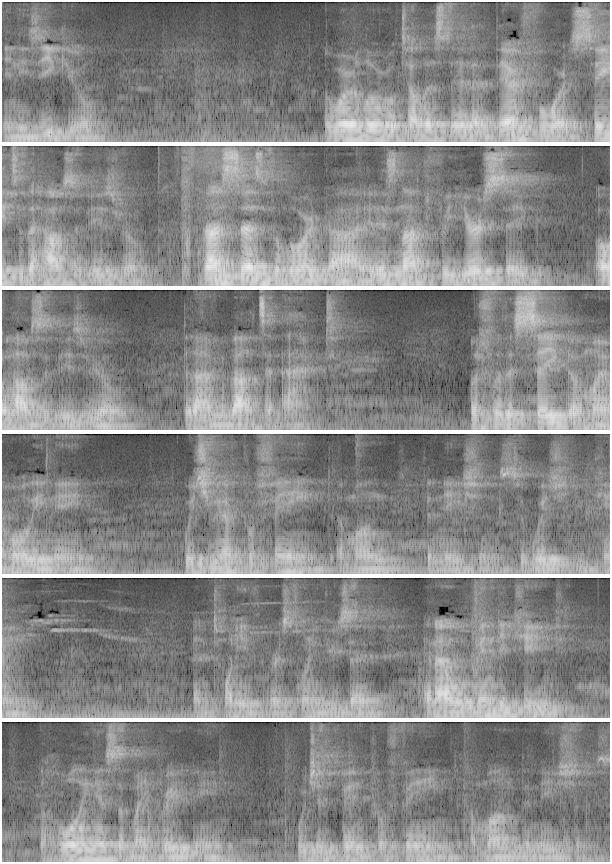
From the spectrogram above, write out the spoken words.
in Ezekiel, the word of the Lord will tell us there that, therefore, say to the house of Israel, Thus says the Lord God, it is not for your sake, O house of Israel, that I am about to act, but for the sake of my holy name, which you have profaned among the nations to which you came. And 20, verse 23 says, And I will vindicate the holiness of my great name, which has been profaned among the nations,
